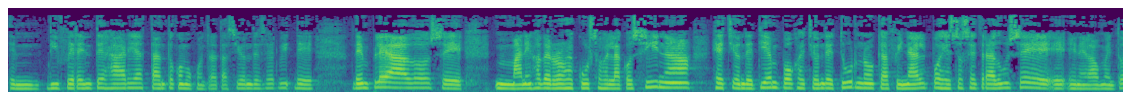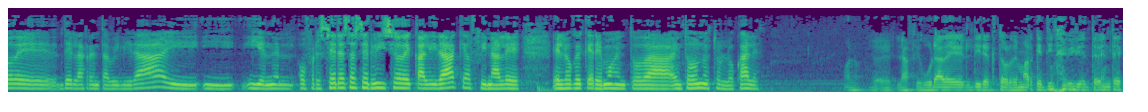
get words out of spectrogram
en diferentes áreas tanto como contratación de, de, empleados, eh, manejo de los recursos en la cocina, gestión de tiempo, gestión de turnos, que al final pues eso se traduce eh, en el aumento de, la rentabilidad y, y, en el ofrecer ese servicio de calidad que al final es, es lo que queremos en, toda, en todos nuestros locales. Bueno, eh, la figura del director de marketing evidentemente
